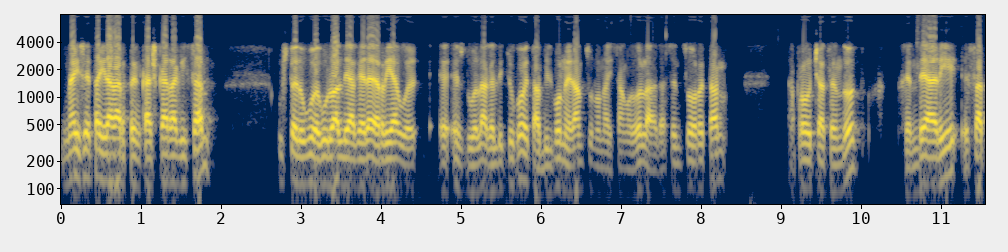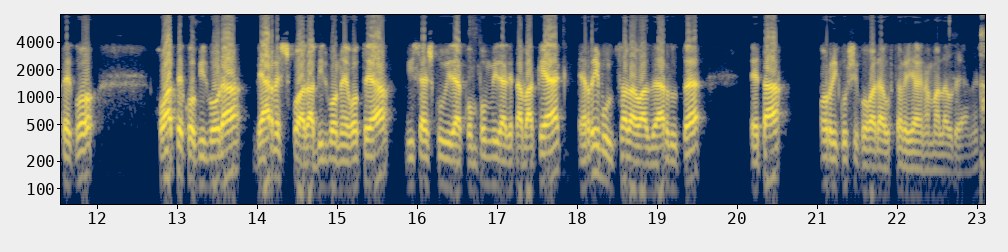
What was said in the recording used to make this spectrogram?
naiz eta iragarpen kaskarrak izan, uste dugu eguraldiak ere herri hau ez duela geldituko eta Bilbon erantzun ona izango dela. Eta zentzu horretan aprobetsatzen dut, jendeari ezateko joateko bilbora, beharrezkoa da bilbon egotea, giza eskubideak, konponbideak eta bakeak, herri bultzada bat behar dute, eta hor ikusiko gara urtarriaren amalaurean. Ez?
